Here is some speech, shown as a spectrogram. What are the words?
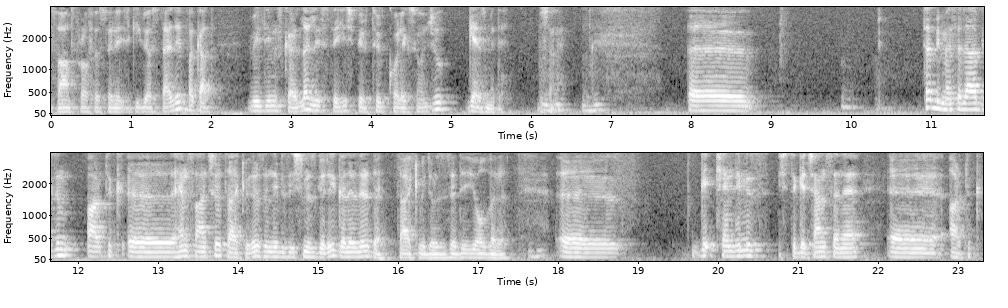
sanat profesyoneli ilgi gösterdi fakat bildiğimiz kadarıyla liste hiçbir Türk koleksiyoncu gezmedi bu sene. Ee, Tabii mesela bizim artık e, hem sanatçıları takip ediyoruz hem de biz işimiz gereği galerileri de takip ediyoruz izlediği yolları. E, ge- kendimiz işte geçen sene e, artık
